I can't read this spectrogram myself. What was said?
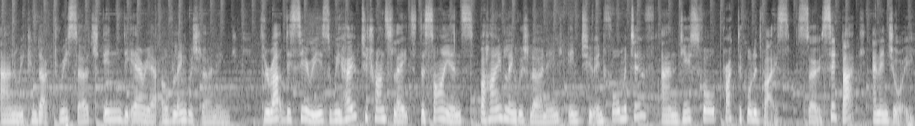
and we conduct research in the area of language learning. Throughout this series, we hope to translate the science behind language learning into informative and useful practical advice. So sit back and enjoy.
